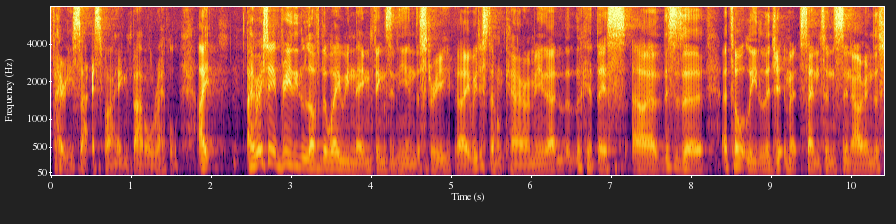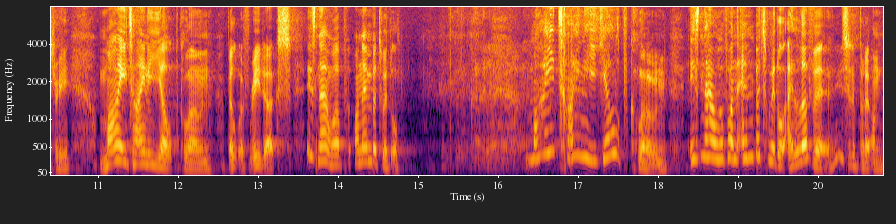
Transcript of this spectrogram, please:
very satisfying, Babel REPL. I, I actually really love the way we name things in the industry. Like, we just don't care. I mean, uh, look at this. Uh, this is a, a totally legitimate sentence in our industry. My tiny Yelp clone, built with Redux, is now up on Ember Twiddle. My tiny Yelp clone is now up on Ember Twiddle. I love it. You should have put it on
